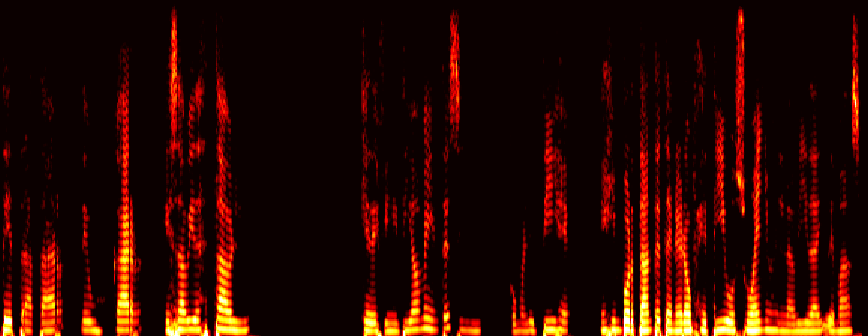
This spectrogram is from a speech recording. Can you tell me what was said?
de tratar de buscar esa vida estable que definitivamente si como les dije es importante tener objetivos, sueños en la vida y demás,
